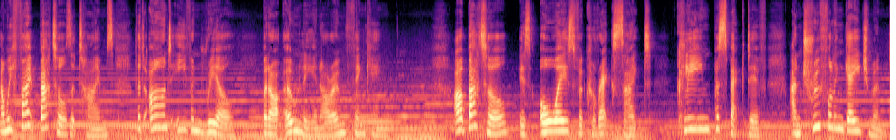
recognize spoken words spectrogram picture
and we fight battles at times that aren't even real, but are only in our own thinking. Our battle is always for correct sight, clean perspective, and truthful engagement,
